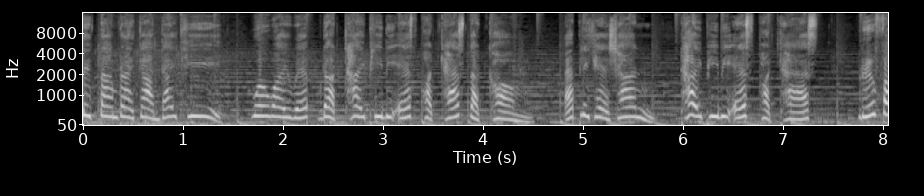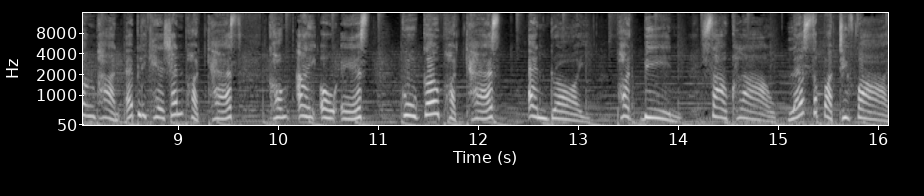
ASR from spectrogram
ติดตามรายการได้ที่ www.thaipbspodcast.com แอปพลิเคชัน Thai PBS Podcast หรือฟังผ่านแอปพลิเคชัน Podcast ของ iOS Google Podcast Android Podbean SoundCloud และ Spotify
